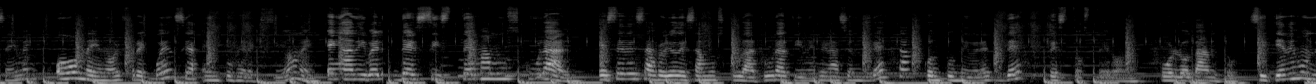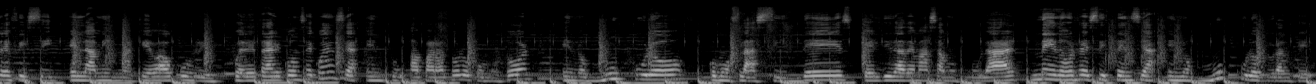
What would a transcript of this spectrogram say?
semen o menor frecuencia en tus erecciones. En a nivel del sistema muscular, ese desarrollo de esa musculatura tiene relación directa con tus niveles de testosterona. Por lo tanto, si tienes un déficit en la misma, ¿qué va a ocurrir? Puede traer consecuencias en tu aparato locomotor, en los músculos, como flacidez, pérdida de masa muscular, menor resistencia en los músculos durante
